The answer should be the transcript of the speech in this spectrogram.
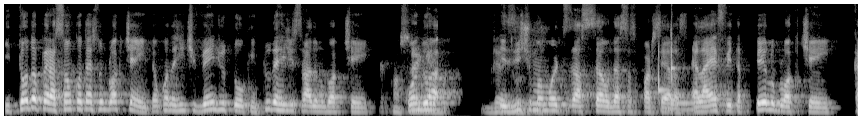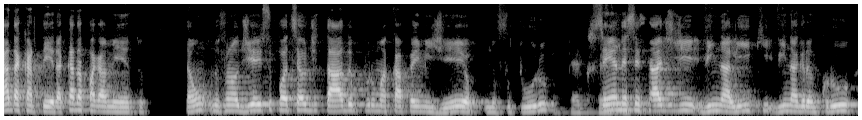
E toda operação acontece no blockchain. Então, quando a gente vende o token, tudo é registrado no blockchain. Quando existe uma amortização dessas parcelas, ela é feita pelo blockchain, cada carteira, cada pagamento. Então, no final do dia, isso pode ser auditado por uma KPMG no futuro, sem a necessidade de vir na LIC, vir na Gran Cru,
